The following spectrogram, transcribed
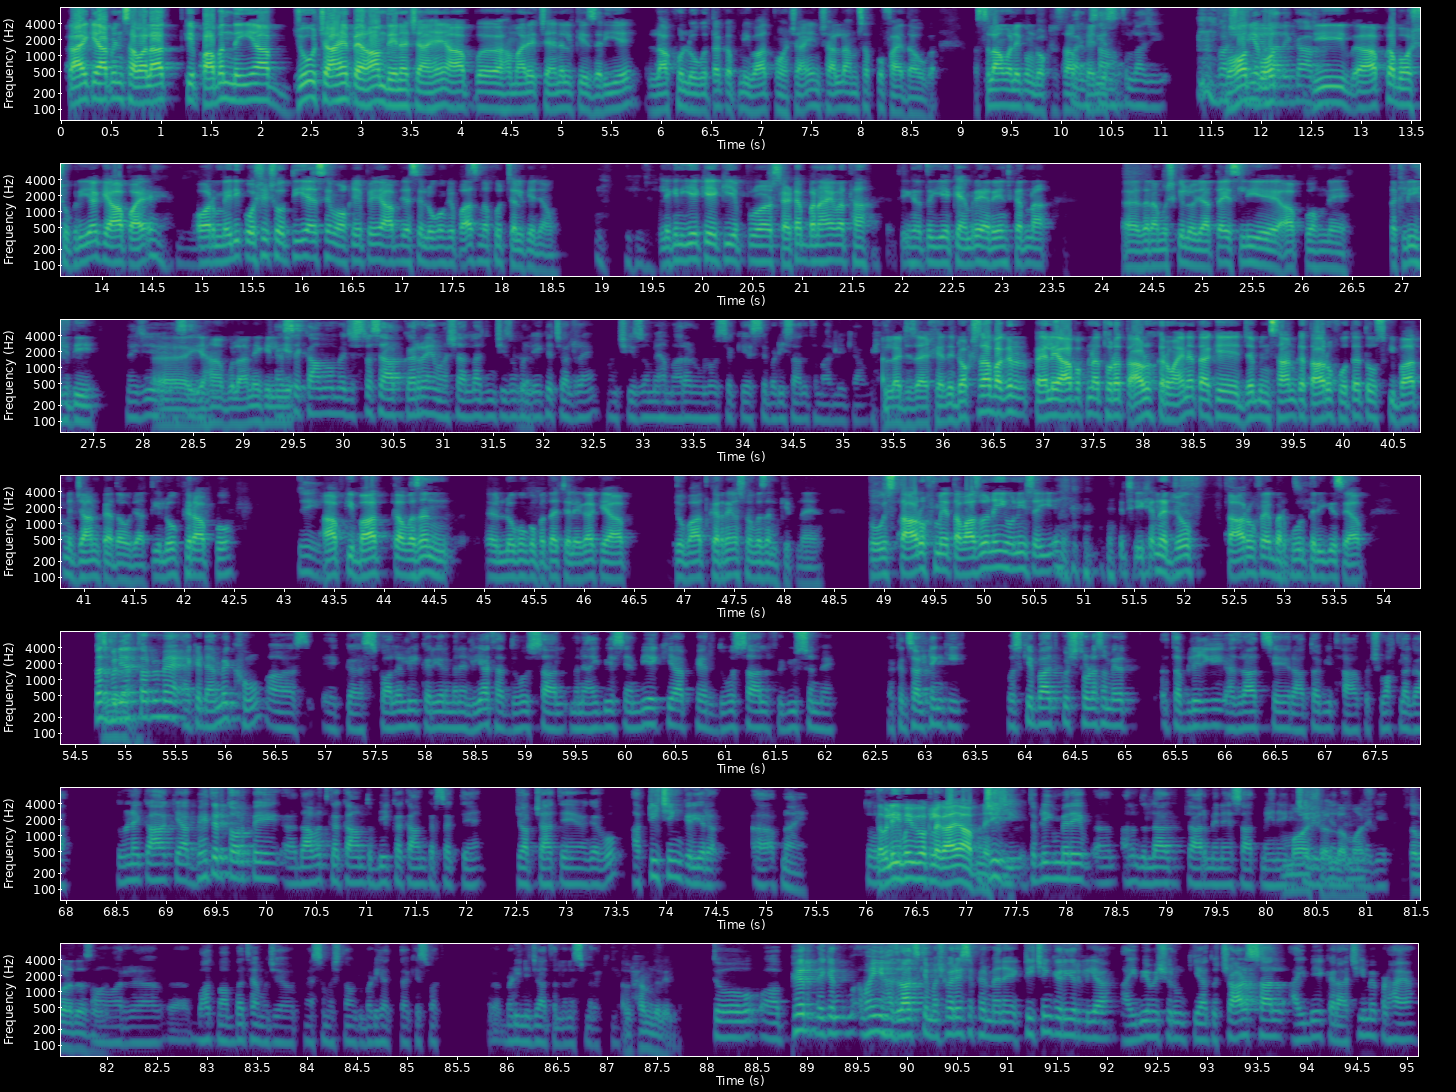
کہا ہے کہ آپ ان سوالات کے پابند نہیں ہیں آپ جو چاہیں پیغام دینا چاہیں آپ ہمارے چینل کے ذریعے لاکھوں لوگوں تک اپنی بات پہنچائیں انشاءاللہ ہم سب کو فائدہ ہوگا السلام علیکم ڈاکٹر صاحب خیریت جی۔ بہت بہت جی آپ کا بہت شکریہ کہ آپ آئے جی۔ اور میری کوشش ہوتی ہے ایسے موقع پہ آپ جیسے لوگوں کے پاس میں خود چل کے جاؤں لیکن یہ کہ یہ پورا سیٹ اپ بنایا ہوا تھا تو یہ کیمرے ارینج کرنا ذرا مشکل ہو جاتا ہے اس لیے آپ کو ہم نے تکلیف دی جی، یہاں بلانے کے لیے ایسے کاموں میں جس طرح سے آپ کر رہے ہیں ماشاءاللہ جن چیزوں کو جی۔ لے کے چل رہے ہیں ان چیزوں میں ہمارا رول ہو سکے اس سے بڑی سعادت ہمارے لیے کیا ہوگی اللہ جزائے خیر دے ڈاکٹر صاحب اگر پہلے آپ اپنا تھوڑا تعارف کروائیں نا تاکہ جب انسان کا تعارف ہوتا ہے تو اس کی بات میں جان پیدا ہو جاتی ہے لوگ پھر آپ کو جی آپ کی بات کا وزن لوگوں کو پتہ چلے گا کہ آپ جو بات کر رہے ہیں اس میں وزن کتنا ہے تو اس تعارف میں توازو نہیں ہونی چاہیے ٹھیک ہے نا جو تعارف ہے بھرپور جی۔ طریقے سے آپ بس بنیادی طور پہ میں اکیڈیمک ہوں ایک اسکالرلی کریئر میں نے لیا تھا دو سال میں نے I B S M B A کیا پھر دو سال فیڈیوسن میں کنسلٹنگ کی اس کے بعد کچھ تھوڑا سا میرے تبلیغی حضرات سے رابطہ بھی تھا کچھ وقت لگا تو انہوں نے کہا کہ آپ بہتر طور پہ دعوت کا کام تبلیغ کا کام کر سکتے ہیں جو آپ چاہتے ہیں اگر وہ آپ ٹیچنگ کریئر اپنائیں تو تبلیغ میں بھی وقت لگایا آپ نے جی جی تبلیغ میرے الحمد للہ چار مہینے سات مہینے زبردست اور بہت محبت ہے مجھے اور میں سمجھتا ہوں کہ بڑی حد تک اس وقت بڑی نجات اللہ نے اس میں رکھی الحمد للہ تو پھر لیکن وہیں حضرات کے مشورے سے پھر میں نے ایک ٹیچنگ کیریئر لیا آئی بی اے میں شروع کیا تو چار سال آئی بی اے کراچی میں پڑھایا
